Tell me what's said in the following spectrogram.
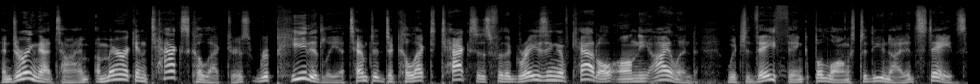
and during that time, American tax collectors repeatedly attempted to collect taxes for the grazing of cattle on the island, which they think belongs to the United States.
